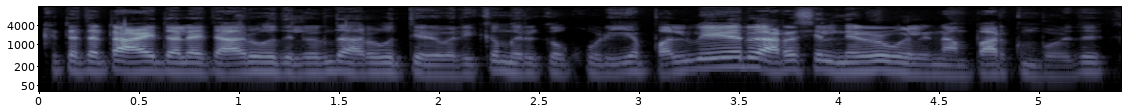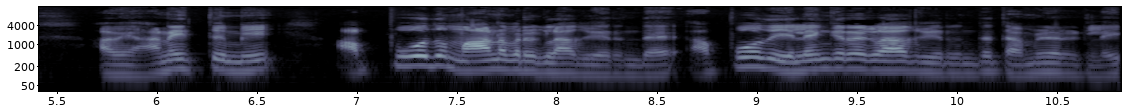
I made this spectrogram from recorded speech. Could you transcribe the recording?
கிட்டத்தட்ட ஆயிரத்தி தொள்ளாயிரத்தி அறுபதிலிருந்து அறுபத்தி ஏழு வரைக்கும் இருக்கக்கூடிய பல்வேறு அரசியல் நிகழ்வுகளை நாம் பார்க்கும்பொழுது அவை அனைத்துமே அப்போது மாணவர்களாக இருந்த அப்போது இளைஞர்களாக இருந்த தமிழர்களை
